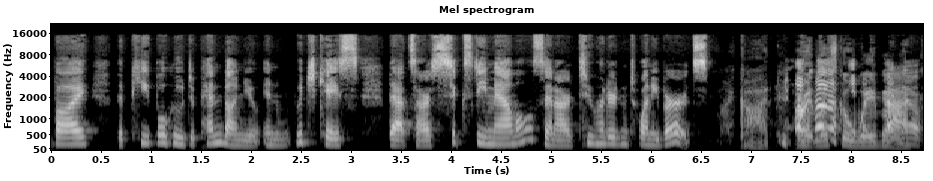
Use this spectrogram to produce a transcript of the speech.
by the people who depend on you. In which case, that's our 60 mammals and our 220 birds. My God! All right, let's go way back.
